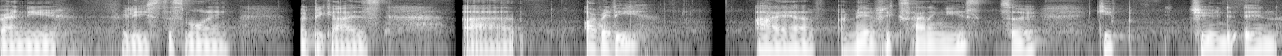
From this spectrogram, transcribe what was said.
brand new, released this morning. Hope you guys uh, are ready. I have a may have exciting news, so keep tuned in,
